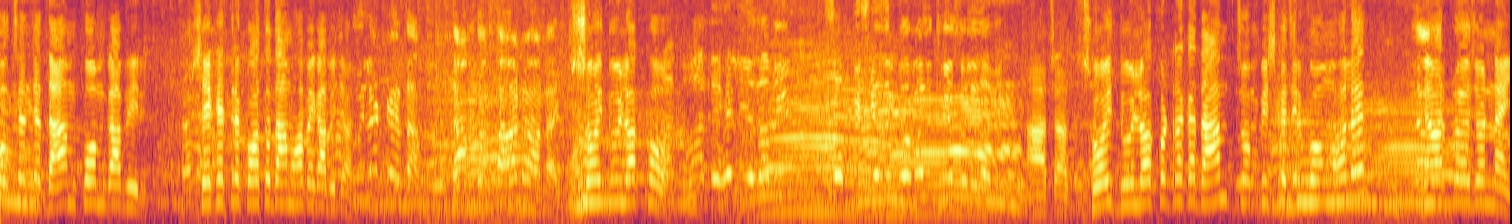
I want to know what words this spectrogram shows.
বলছেন যে দাম কম গাভীর সেক্ষেত্রে কত দাম হবে গাভীটার? ছয় দুই লক্ষ। আচ্ছা ছয় দুই লক্ষ টাকা দাম চব্বিশ কেজির কম হলে নেওয়ার প্রয়োজন নাই।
